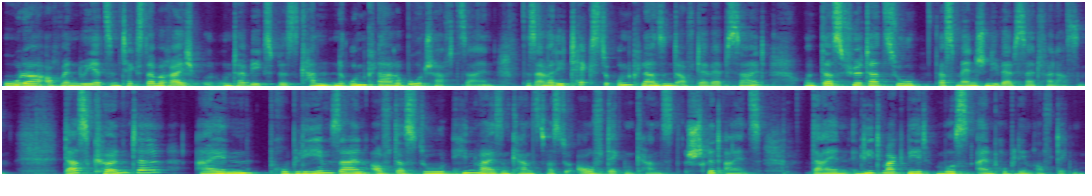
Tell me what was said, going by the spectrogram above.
oder auch wenn du jetzt im Texterbereich unterwegs bist, kann eine unklare Botschaft sein, dass einfach die Texte unklar sind auf der Website und das führt dazu, dass Menschen die Website verlassen. Das könnte ein Problem sein, auf das du hinweisen kannst, was du aufdecken kannst. Schritt eins: Dein Leadmagnet muss ein Problem aufdecken.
